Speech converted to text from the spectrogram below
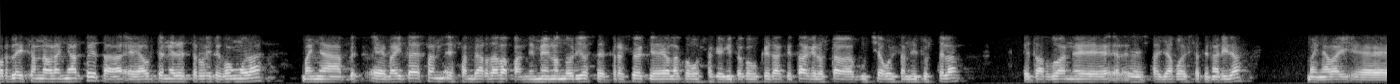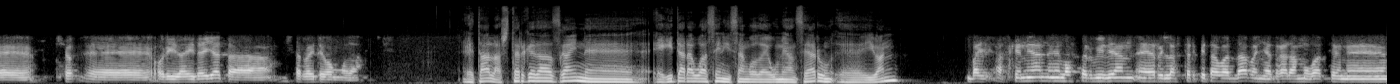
horrela izan da orain arte, eta e, aurten ere zerbait egongo da, baina e, baita esan, esan behar da, ba, pandemien ondorioz, e, presoek e, olako gozak egiteko aukerak eta gero gutxiago izan dituztela, eta orduan e, e, zailago esaten ari da, baina bai, e, e, hori da ideia eta zerbait egongo da. Eta lasterketaz gain, e, egitaragua zen izango da egunean zehar, e, Iban? Bai, azkenean eh, lasterbidean herri lasterketa bat da, baina ez gara mugatzen eh,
